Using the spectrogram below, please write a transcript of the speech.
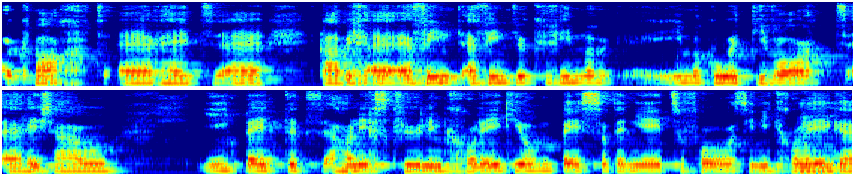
gut gemacht. Er hat, äh, glaube ich, er, er findet er find wirklich immer, immer gute Worte. Er ist auch eingebettet, habe ich das Gefühl, im Kollegium besser denn je zuvor. Seine Kollegen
